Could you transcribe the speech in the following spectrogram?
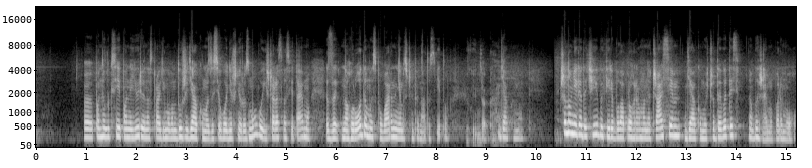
Е, Пане Олексію, пане Юрію, насправді ми вам дуже дякуємо за сьогоднішню розмову і ще раз вас вітаємо з нагородами, з поверненням з чемпіонату світу. Дякую. Дякуємо. Шановні глядачі, в ефірі була програма на часі. Дякуємо, що дивитесь. Наближаємо перемогу.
